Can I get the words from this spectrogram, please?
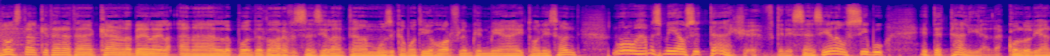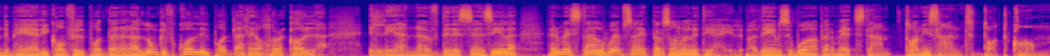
Ros tal-kitara ta' Carla Bella il-qana l-pol da doħra fil-sensiela ta' mużika motiħor fl-imkien miħaj Tony Sand numru 516 f'din il-sensiela u s-sibu id-detalji għalla kollu li għandim ħeja li kon fil-poddata tal-lum kif koll il-poddata oħra kolla illi għanna f'din il-sensiela permezz tal-website personali tiegħi li bħal dejjem sibuha permezz ta' tonisant.com.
